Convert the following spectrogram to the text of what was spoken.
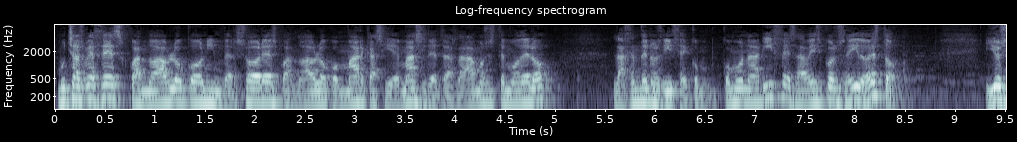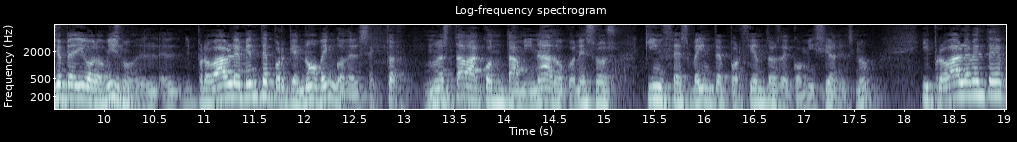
Muchas veces cuando hablo con inversores, cuando hablo con marcas y demás y le trasladamos este modelo, la gente nos dice, ¿cómo, narices habéis conseguido esto? Y yo siempre digo lo mismo, probablemente porque no vengo del sector, no estaba contaminado con esos 15-20% de comisiones, ¿no? Y probablemente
